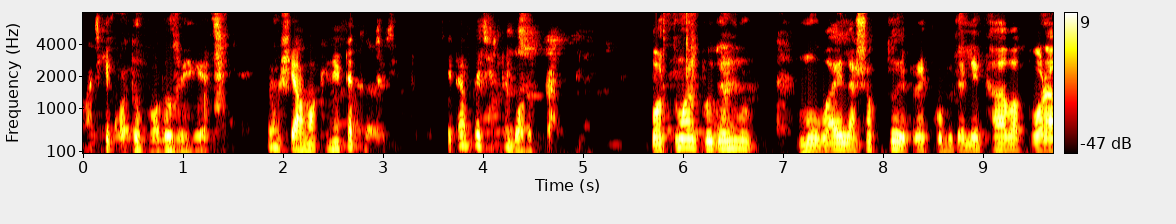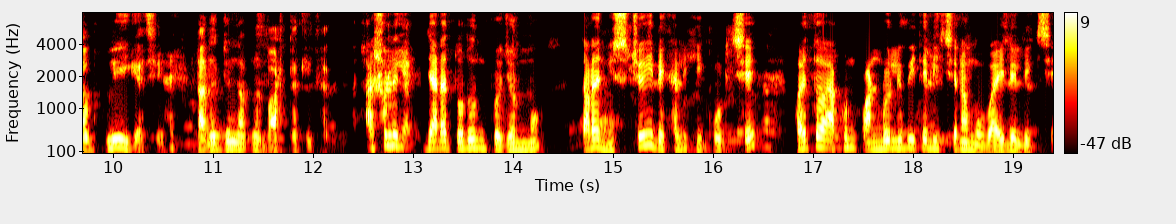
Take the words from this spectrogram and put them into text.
আজকে কত বড় হয়ে গেছে এবং সে আমাকে নিয়ে একটা তথ্যচিত্র করছে। এটা বেশ একটা বড় প্রাপ্তি। বর্তমান প্রজন্ম মোবাইল আসক্ত হয়ে প্রায় কবিতা লেখা বা পড়া ভুলেই গেছে তাদের জন্য আপনার বার্তা কি থাকবে? আসলে যারা তরুণ প্রজন্ম তারা নিশ্চয়ই লেখালেখি করছে। হয়তো এখন পাণ্ডুলিপিতে লিখছে না, মোবাইলে লিখছে।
